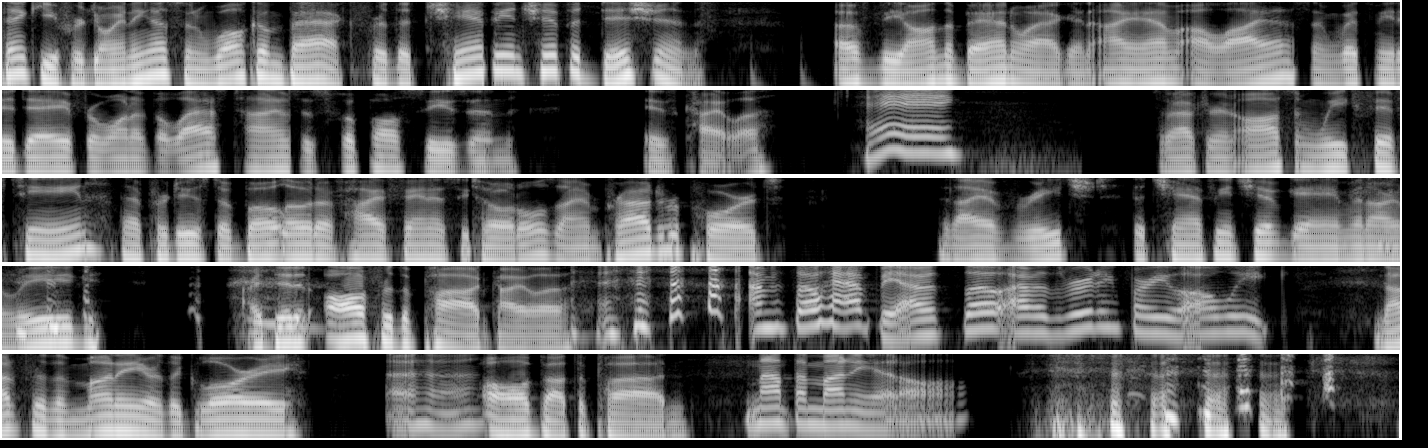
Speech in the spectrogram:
Thank you for joining us and welcome back for the championship edition of Beyond the Bandwagon. I am Elias, and with me today for one of the last times this football season is Kyla. Hey. So, after an awesome week 15 that produced a boatload of high fantasy totals, I am proud to report that I have reached the championship game in our league. I did it all for the pod, Kyla. I'm so happy. I was so I was rooting for you all week. Not for the money or the glory, Uh-huh. all about the pod. Not the money at all.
